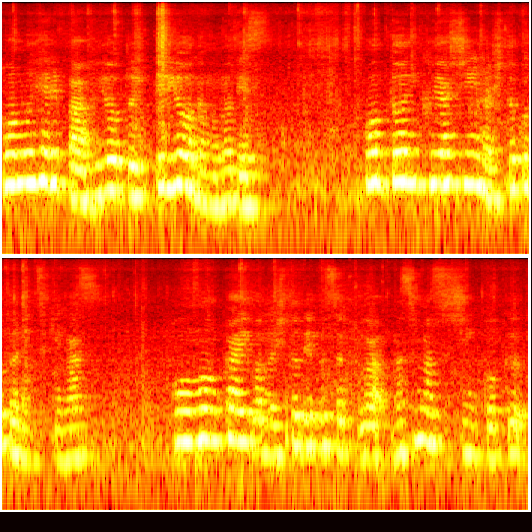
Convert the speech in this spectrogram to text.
ホームヘルパー不要と言っているようなものです。本当に悔しいの一言につきます。訪問介護の人手不足はますます深刻。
